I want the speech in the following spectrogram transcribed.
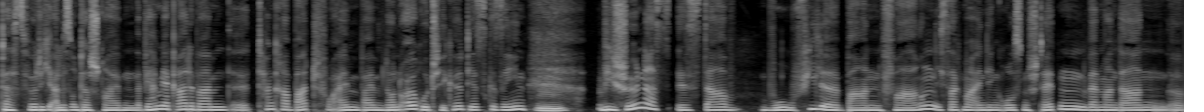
Das würde ich alles unterschreiben. Wir haben ja gerade beim äh, Tankrabatt, vor allem beim 9-Euro-Ticket, jetzt gesehen, mhm. wie schön das ist, da wo viele Bahnen fahren. Ich sag mal in den großen Städten, wenn man dann äh,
